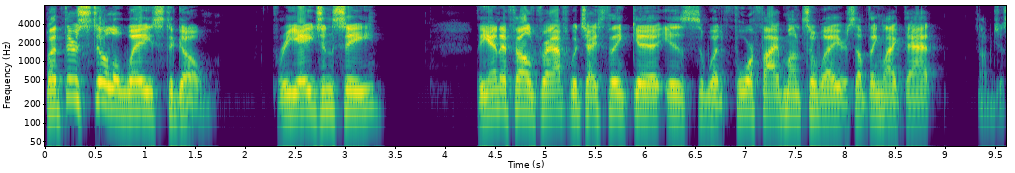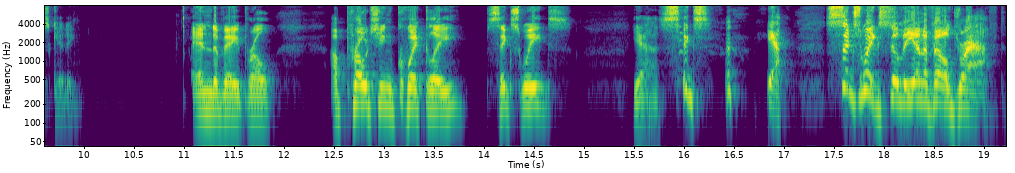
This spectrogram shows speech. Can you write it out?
But there's still a ways to go. Free agency, the NFL draft, which I think uh, is what, four or five months away or something like that. I'm just kidding end of April, approaching quickly. Six weeks. Yeah, six. yeah, six weeks till the NFL draft.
